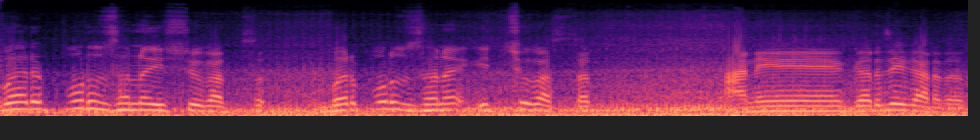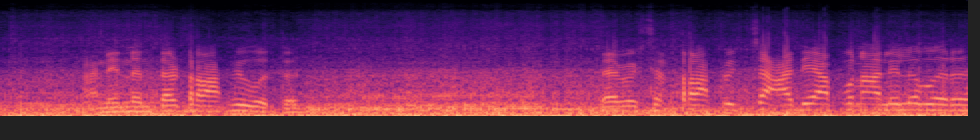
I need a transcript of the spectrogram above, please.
भरपूर जण इच्छुक असतात भरपूर जण इच्छुक असतात आणि गर्दी करतात. आणि नंतर ट्राफिक होतं. त्यापेक्षा ट्राफिकच्या आधी आपण आलेलं बरं.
